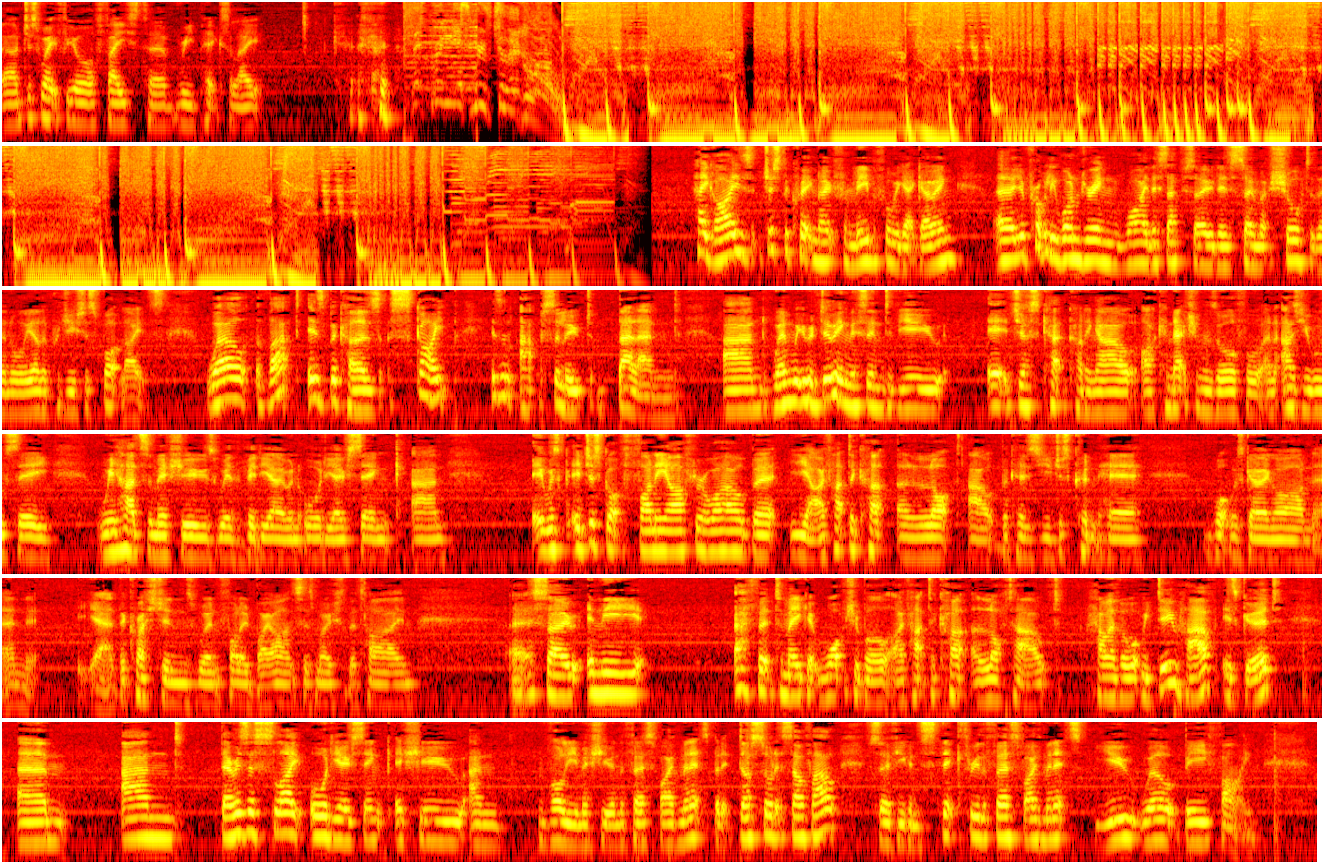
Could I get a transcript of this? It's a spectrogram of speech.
Uh, just wait for your face to repixelate. Let's bring this roof to the ground. Hey guys, just a quick note from me before we get going. Uh, you're probably wondering why this episode is so much shorter than all the other producer spotlights. Well, that is because Skype is an absolute bellend. And when we were doing this interview, it just kept cutting out, our connection was awful, and as you will see, we had some issues with video and audio sync, and it was it just got funny after a while. But yeah i've had to cut a lot out because you just couldn't hear what was going on. And yeah the questions weren't followed by answers most of the time uh, so in the effort to make it watchable i've had to cut a lot out however what we do have is good um, and there is a slight audio sync issue and volume issue in the first five minutes, but it does sort itself out. So if you can stick through the first five minutes, you will be fine.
